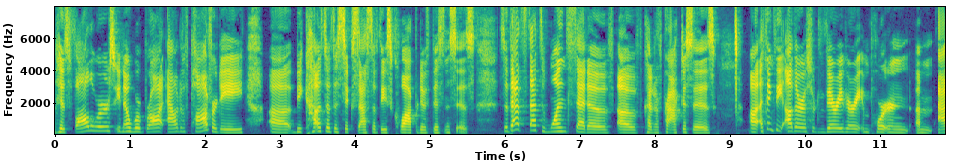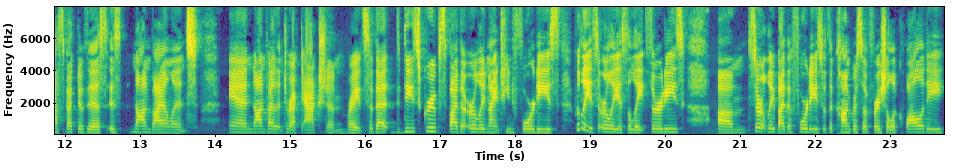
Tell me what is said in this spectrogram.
his followers, you know, were brought out of poverty uh, because of the success of these cooperative businesses. So that's that's one set of of kind of practices. Uh, I think the other sort of very very important um, aspect of this is nonviolent and nonviolent direct action, right? So that these groups by the early 1940s, really as early as the late 30s, um, certainly by the 40s with the Congress of Racial Equality,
